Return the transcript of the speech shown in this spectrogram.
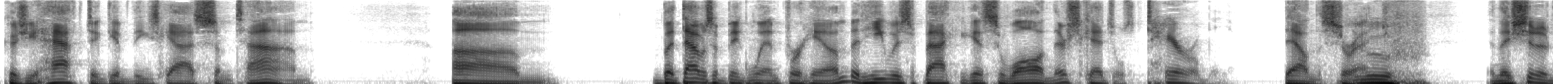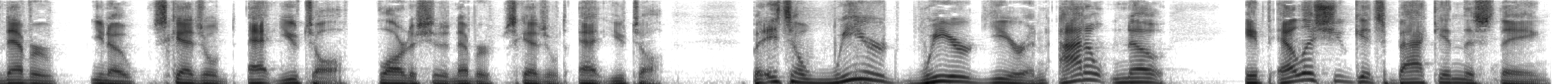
because you have to give these guys some time. Um, but that was a big win for him. But he was back against the wall, and their schedule's terrible down the stretch. Oof. And they should have never, you know, scheduled at Utah. Florida should have never scheduled at Utah. But it's a weird, weird year. And I don't know if LSU gets back in this thing.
